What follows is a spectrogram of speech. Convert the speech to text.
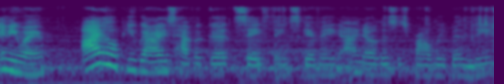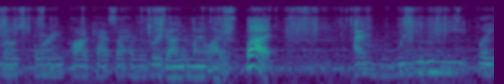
Anyway, I hope you guys have a good, safe Thanksgiving. I know this has probably been the most boring podcast I have ever done in my life, but I'm really like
